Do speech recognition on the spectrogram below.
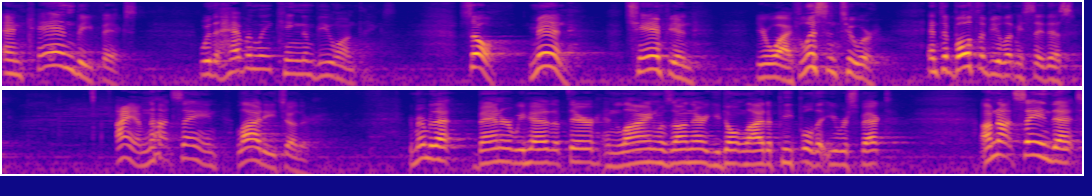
and can be fixed with a heavenly kingdom view on things. So, men, champion your wife, listen to her. And to both of you, let me say this I am not saying lie to each other. Remember that banner we had up there and line was on there? You don't lie to people that you respect. I'm not saying that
